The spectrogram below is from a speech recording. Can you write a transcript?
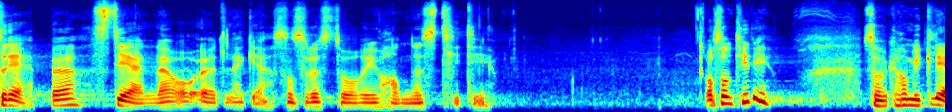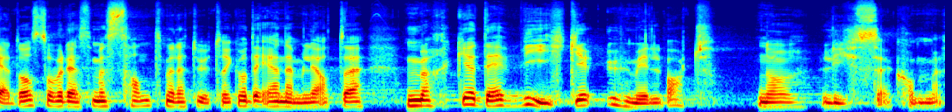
drepe, stjele og ødelegge, sånn som det står i Johannes 10.10. Og samtidig så kan vi glede oss over det som er sant med dette uttrykket. og det er nemlig at eh, Mørket det viker umiddelbart når lyset kommer.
